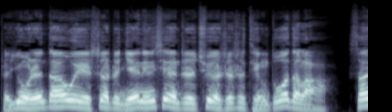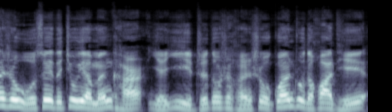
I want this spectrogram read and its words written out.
这用人单位设置年龄限制确实是挺多的了。三十五岁的就业门槛也一直都是很受关注的话题。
